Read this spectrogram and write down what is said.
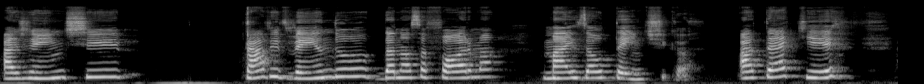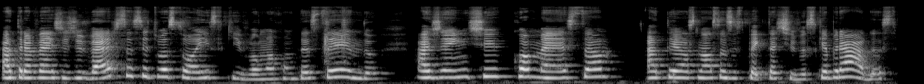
a gente tá vivendo da nossa forma mais autêntica. Até que, através de diversas situações que vão acontecendo, a gente começa a ter as nossas expectativas quebradas.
